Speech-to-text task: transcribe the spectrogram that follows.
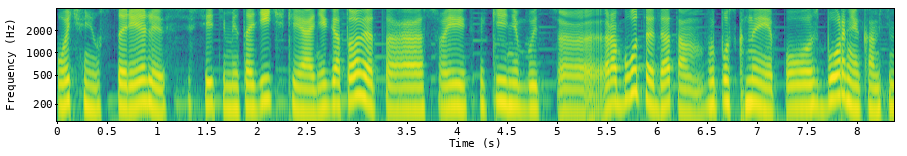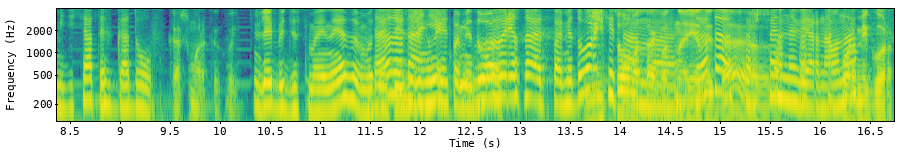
очень устарели все, все эти методички, они готовят э, свои какие-нибудь э, работы, да, там, выпускные по сборникам 70-х годов. Кошмар какой. Лебеди с майонезом, вот Да, эти да, из да, помидоров. Вырезают помидорки Яйцо там. вот так вот э, нарезать, да, да, совершенно верно. У в нас форме гор.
